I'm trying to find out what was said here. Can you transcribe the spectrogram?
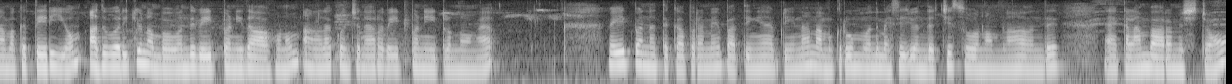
நமக்கு தெரியும். அது வரைக்கும் நம்ம வந்து வெயிட் பண்ணி தான் ஆகணும். அதனால் கொஞ்சம் நேரம் வெயிட் பண்ணிகிட்டு இருந்தோங்க. வெயிட் பண்ணதுக்கு அப்புறமே பார்த்திங்க அப்படின்னா நமக்கு ரூம் வந்து மெசேஜ் வந்துடுச்சு ஸோ நம்மளாம் வந்து கிளம்ப ஆரம்பிச்சிட்டோம்.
